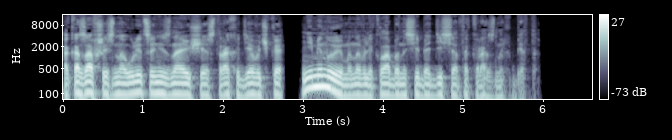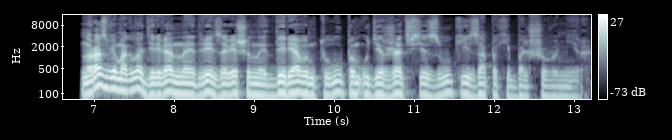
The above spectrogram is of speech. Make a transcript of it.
Оказавшись на улице, не знающая страха девочка неминуемо навлекла бы на себя десяток разных бед. Но разве могла деревянная дверь, завешенная дырявым тулупом, удержать все звуки и запахи большого мира?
